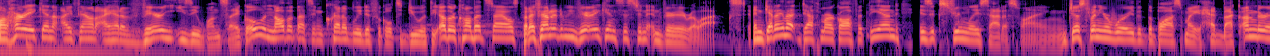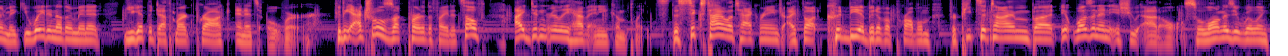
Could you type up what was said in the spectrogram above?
On Har-Aken, I found I had a very easy one cycle, and not that that's incredibly difficult to do with the other combat styles, but I found it to be very consistent and very relaxed. And getting that death mark off at the end is extremely satisfying. Just when you're worried that the boss might head back under and make you wait another minute, you get the death mark proc and it's over. For the actual Zuk part of the fight itself, I didn't really have any complaints. The six tile attack range I thought could be a bit of a problem for pizza time, but it wasn't an issue issue at all, so long as you're willing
